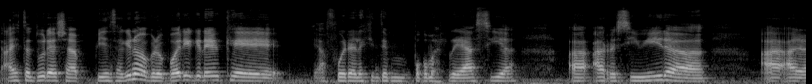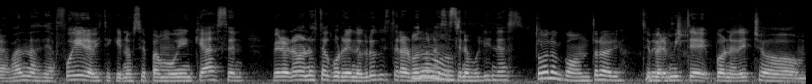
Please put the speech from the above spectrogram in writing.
a esta altura ya piensa que no, pero podría creer que afuera la gente es un poco más reacia a, a recibir a, a- a las bandas de afuera, viste, que no sepan muy bien qué hacen. Pero no, no está ocurriendo. Creo que están armando No, unas escenas muy lindas. Todo lo contrario. Se permite, bueno, de hecho,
